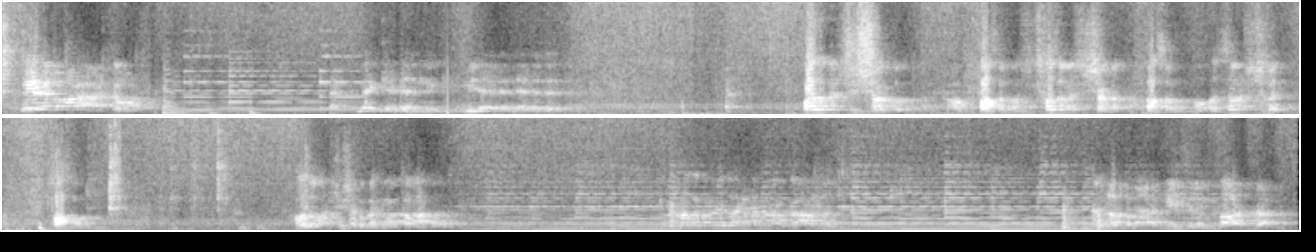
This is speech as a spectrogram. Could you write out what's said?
Félek a haláltól. Meg kell tennünk, mire rendeltetett. Hozom a sisakot a faszomat. Hozom a sisakot a faszom. Hozom a sisakot faszom. Hozom a sisakokat meg a kabátot. Meg hozom a villáját meg a kabátot. Nem lakomára készülünk, harcra.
